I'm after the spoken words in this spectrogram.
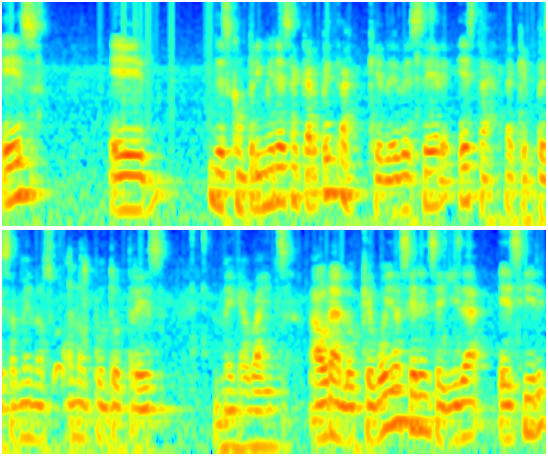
es eh, descomprimir esa carpeta que debe ser esta la que pesa menos 1.3 megabytes ahora lo que voy a hacer enseguida es ir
